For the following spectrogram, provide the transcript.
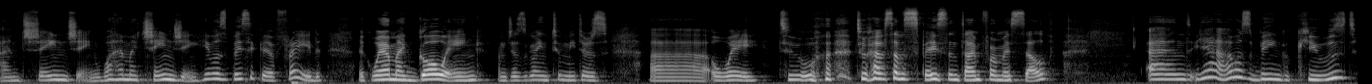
I'm changing. Why am i changing? He was basically afraid like where am i going? I'm just going two meters uh, away to to have some space and time for myself. And yeah i was being accused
